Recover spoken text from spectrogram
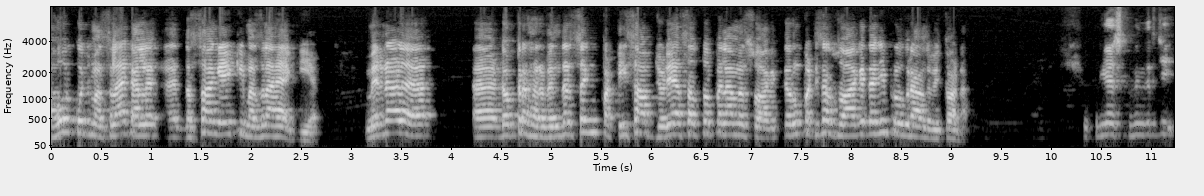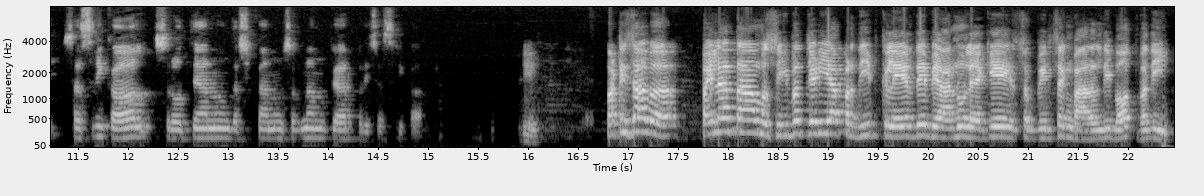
ਹੋਰ ਕੁਝ ਮਸਲਾ ਹੈ। ਗੱਲ ਅ, ਦੱਸਾਂਗੇ ਕਿ ਮਸਲਾ ਹੈ ਕੀ ਹੈ। ਮੇਰੇ ਨਾਲ ਡਾਕਟਰ ਹਰਵਿੰਦਰ ਸਿੰਘ ਪੱਟੀ ਸਾਹਿਬ ਜੁੜਿਆ। ਸਭ ਤੋਂ ਪਹਿਲਾਂ ਮੈਂ ਸਵਾਗਤ ਕਰੂੰ। ਪੱਟੀ ਸਾਹਿਬ ਸਵਾਗਤ ਹੈ ਜੀ ਪ੍ਰੋਗਰਾਮ ਦੇ ਵਿੱਚ ਤੁਹਾਡਾ। ਸ਼ੁਕਰੀਆ ਸੁਖਵਿੰਦਰ ਜੀ। ਸਤਿ ਸ੍ਰੀ ਅਕਾਲ ਸਰੋਤਿਆਂ ਨੂੰ ਦਰਸ਼ਕਾਂ ਨੂੰ ਸਭਨਾਂ ਨੂੰ ਪਿਆਰ ਭਰੀ ਸਤਿ ਸ੍ਰੀ ਅਕਾਲ। ਜੀ। ਪੱਟੀ ਸਾਹਿਬ ਪਹਿਲਾਂ ਤਾਂ ਮੁਸੀਬਤ ਜਿਹੜੀ ਆ ਪ੍ਰਦੀਪ ਕਲੇਰ ਦੇ ਬਿਆਨ ਨੂੰ ਲੈ ਕੇ ਸੁਖਬੀਰ ਸਿੰਘ ਬਾਦਲ ਦੀ ਬਹੁਤ ਵਧੀ।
